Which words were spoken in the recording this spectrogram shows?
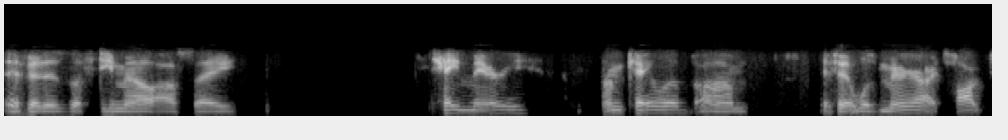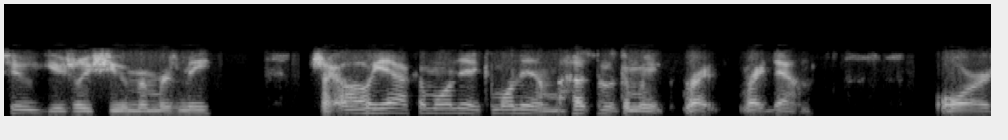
If it is the female, I'll say, "Hey Mary, I'm Caleb. Um, if it was Mary I talked to, usually she remembers me. She's like, "Oh yeah, come on in, come on in. My husband's be right right down." Or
